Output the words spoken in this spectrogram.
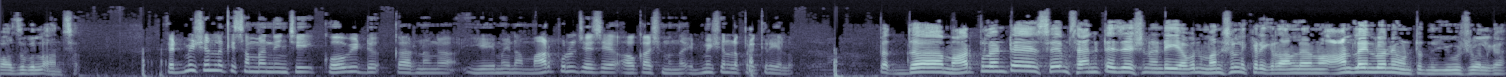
possible answer అడ్మిషన్లకి సంబంధించి కోవిడ్ కారణంగా ఏమైనా మార్పులు చేసే అవకాశం ఉందా అడ్మిషన్ల ప్రక్రియలో? పెద్ద మార్పులు అంటే సేమ్ శానిటైజేషన్ అండి. ఎవరిని మనుషులను ఇక్కడికి రాలేము ఆన్లైన్లోనే ఉంటుంది యూజువల్గా.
